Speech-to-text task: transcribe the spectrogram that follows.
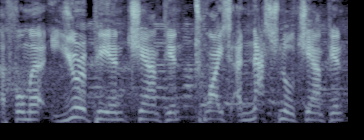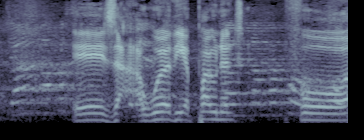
a former European champion, twice a national champion, is a worthy opponent for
